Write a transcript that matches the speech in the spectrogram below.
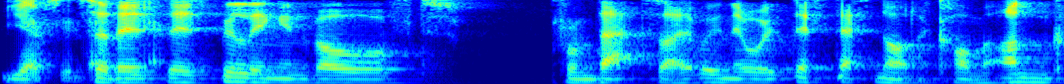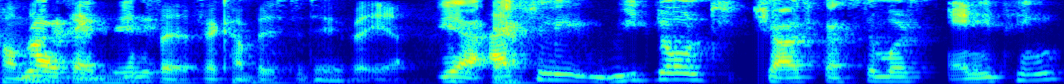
Yes. so there's yeah. there's billing involved from that side. I mean, that's that's not a common uncommon right, thing for, for companies to do, but yeah. yeah. yeah. actually, we don't charge customers anything.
